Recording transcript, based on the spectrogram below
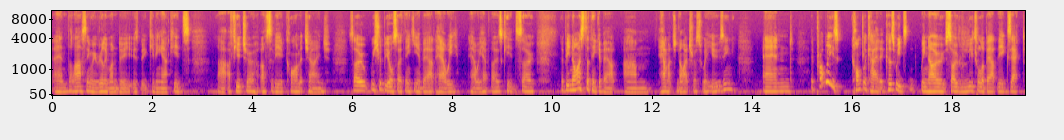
and the last thing we really want to do is be giving our kids uh, a future of severe climate change. So we should be also thinking about how we how we have those kids. So it'd be nice to think about um, how much nitrous we're using, and it probably is complicated because we we know so little about the exact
